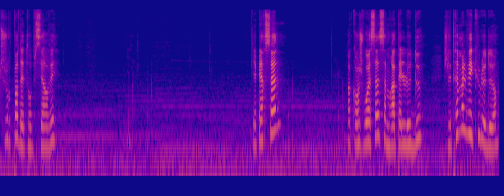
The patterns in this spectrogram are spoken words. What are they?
J'ai toujours peur d'être observé. Y a personne? Ah, Quand je vois ça, ça me rappelle le 2. Je l'ai très mal vécu le 2. hein.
